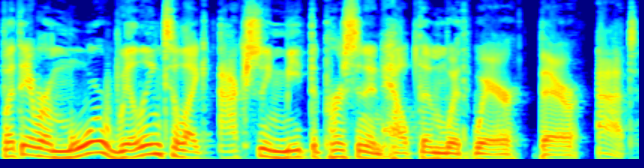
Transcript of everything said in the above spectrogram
but they were more willing to like actually meet the person and help them with where they're at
